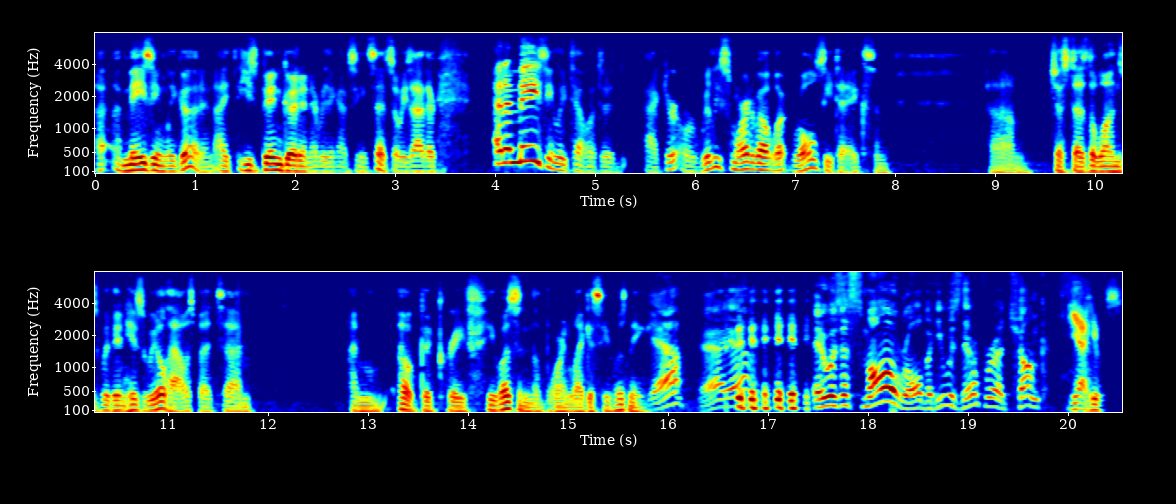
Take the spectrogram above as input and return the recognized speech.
amazingly good, and I he's been good in everything I've seen since. So he's either an amazingly talented actor or really smart about what roles he takes, and um, just as the ones within his wheelhouse. But um, I'm oh, good grief, he was in the Bourne Legacy, wasn't he? Yeah, yeah, yeah. it was a small role, but he was there for a chunk. Yeah, he was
